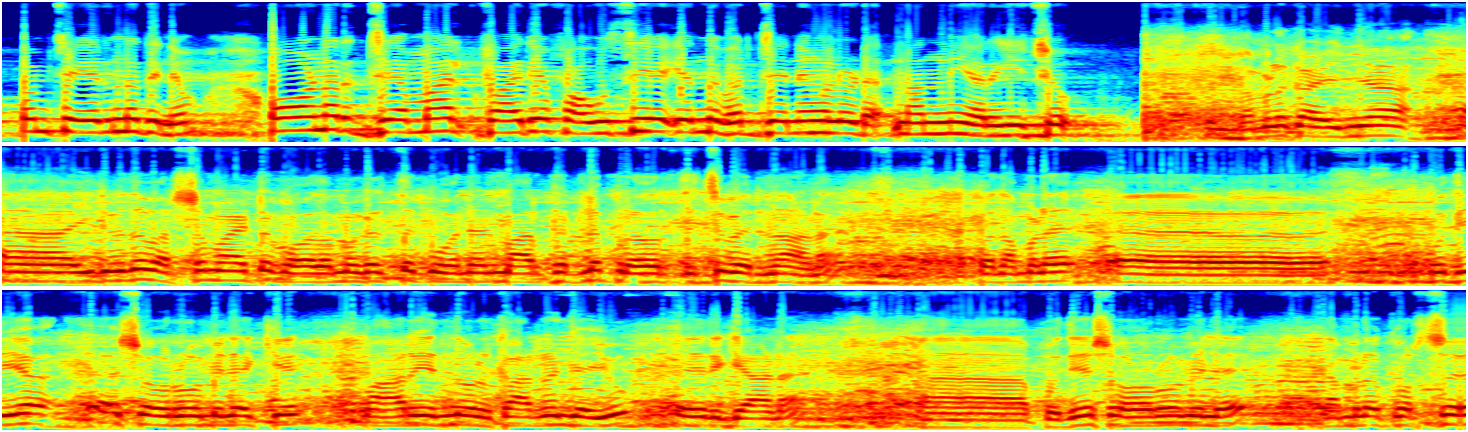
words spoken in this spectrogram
ഒപ്പം ചേരുന്നതിനും ഓണർ ജമാൽ ഭാര്യ ഫൗസിയ എന്നിവർ ജനങ്ങളോട് നന്ദി അറിയിച്ചു. നമ്മൾ കഴിഞ്ഞ ഇരുപത് വർഷമായിട്ട് കോതമംഗലത്ത് കൂനൻ മാർക്കറ്റിൽ പ്രവർത്തിച്ചു വരുന്നതാണ്. അപ്പോൾ നമ്മൾ പുതിയ ഷോറൂമിലേക്ക് മാറി ഇന്ന് ഉദ്ഘാടനം ചെയ്യൂ ഇരിക്കുകയാണ്. പുതിയ ഷോറൂമിൽ നമ്മൾ കുറച്ച്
